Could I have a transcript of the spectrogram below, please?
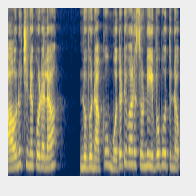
అవును చిన్న కోడలా నువ్వు నాకు మొదటి వారసుణ్ణి ఇవ్వబోతున్నావు.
